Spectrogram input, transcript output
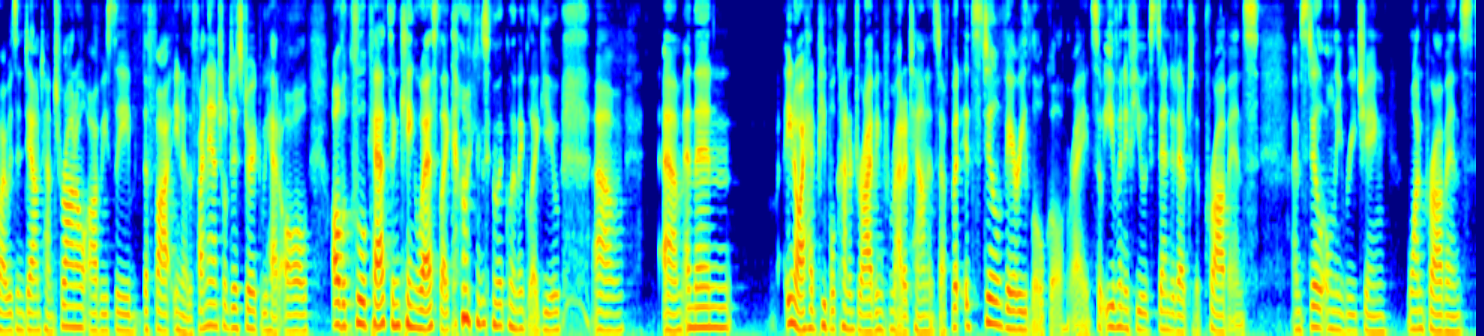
I was in downtown Toronto, obviously the fi- you know the financial district. We had all all the cool cats in King West like coming to the clinic like you, um, um, and then you know, I had people kind of driving from out of town and stuff, but it's still very local, right? So even if you extend it out to the province, I'm still only reaching one province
